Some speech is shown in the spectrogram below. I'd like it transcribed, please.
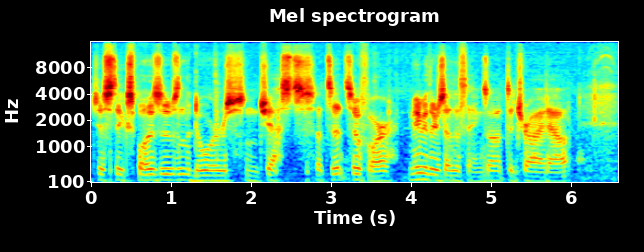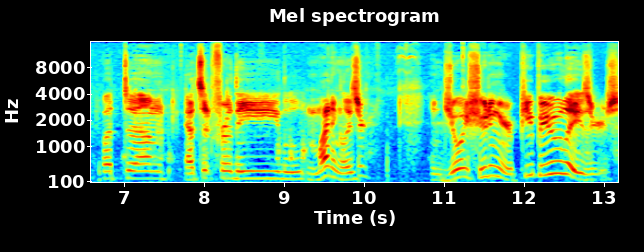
just the explosives and the doors and chests. That's it so far. Maybe there's other things. I'll have to try it out. But um, that's it for the mining laser. Enjoy shooting your pew pew lasers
